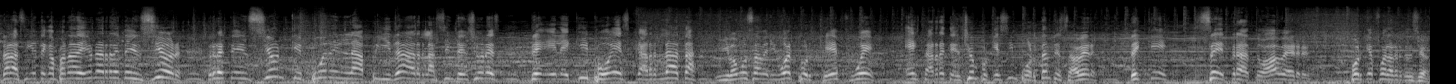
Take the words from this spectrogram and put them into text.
da la siguiente campanada y una retención. Retención que pueden lapidar las intenciones del equipo Escarlata. Y vamos a averiguar por qué fue esta retención, porque es importante saber de qué se trató. A ver, ¿Por qué fue la retención?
